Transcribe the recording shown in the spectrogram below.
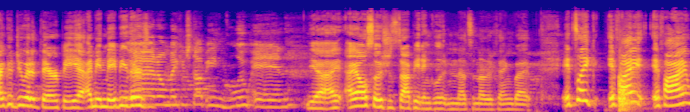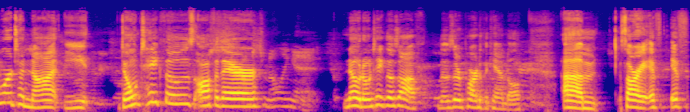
I could do it in therapy. I mean maybe there's Yeah, it'll make you stop eating gluten. Yeah, I, I also should stop eating gluten. That's another thing. But it's like if I if I were to not eat, don't take those off of there. Smelling it. No, don't take those off. Those are part of the candle. Um, sorry if if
